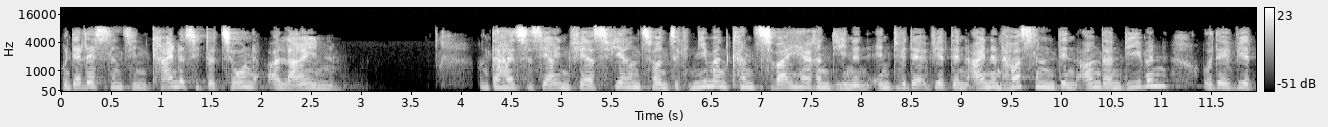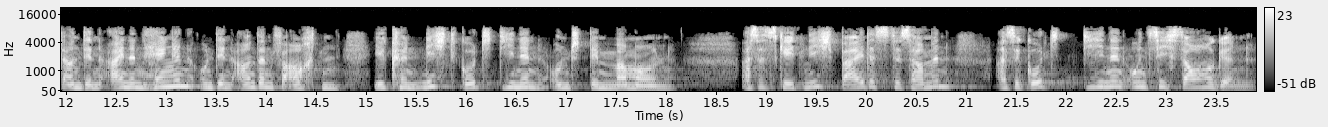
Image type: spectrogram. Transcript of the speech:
Und er lässt uns in keiner Situation allein. Und da heißt es ja in Vers 24, niemand kann zwei Herren dienen. Entweder er wird den einen hassen und den anderen lieben, oder er wird an den einen hängen und den anderen verachten. Ihr könnt nicht Gott dienen und dem Mammon. Also es geht nicht beides zusammen. Also Gott dienen und sich sorgen.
